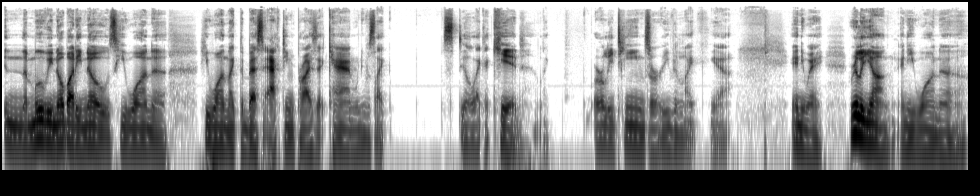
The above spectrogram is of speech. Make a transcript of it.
in the movie Nobody Knows. He won a, he won like the best acting prize at Cannes when he was like still like a kid, like early teens or even like yeah. Anyway, really young, and he won a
